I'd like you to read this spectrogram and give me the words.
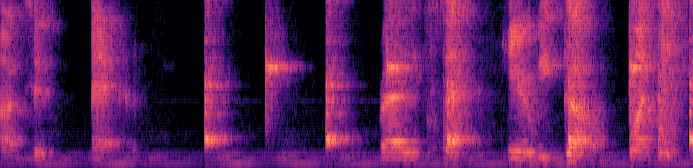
A two, and ready, set, here we go. One two,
